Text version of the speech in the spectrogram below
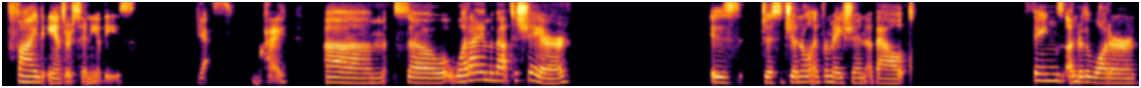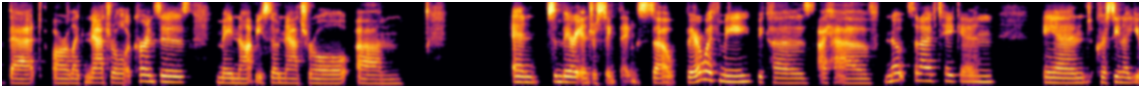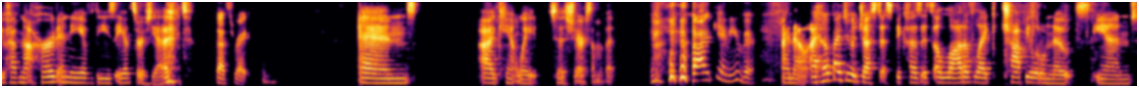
find answers to any of these. yes. Okay. Um, so what I am about to share is just general information about things under the water that are like natural occurrences, may not be so natural, um, and some very interesting things. So bear with me because I have notes that I've taken. And Christina, you have not heard any of these answers yet. That's right. and I can't wait to share some of it. I can't either. I know. I hope I do it justice because it's a lot of like choppy little notes and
